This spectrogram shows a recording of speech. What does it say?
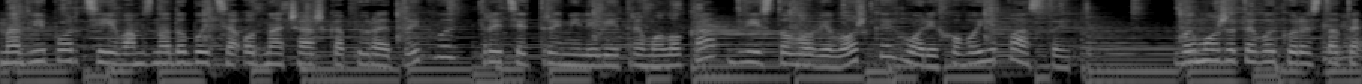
На дві порції вам знадобиться одна чашка пюре тикви, 33 мл молока, 2 столові ложки горіхової пасти. Ви можете використати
